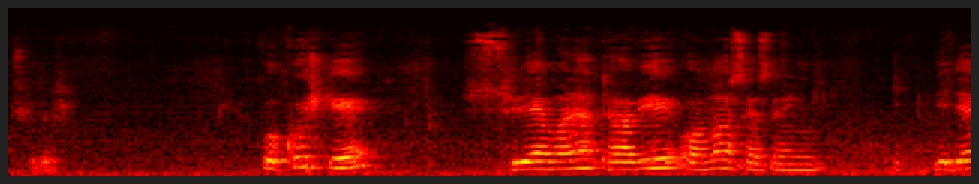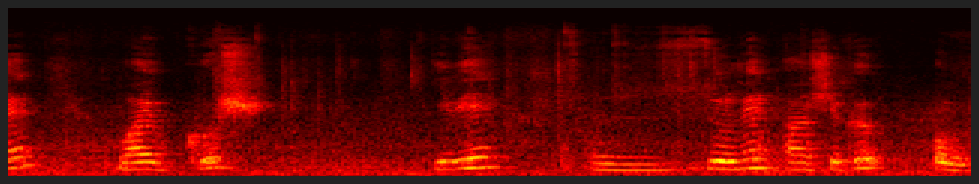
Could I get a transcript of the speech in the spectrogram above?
kuşudur. Bu kuş ki Süleyman'a tabi olmazsasın gider, vay kuş gibi zulmet aşıkı olur.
